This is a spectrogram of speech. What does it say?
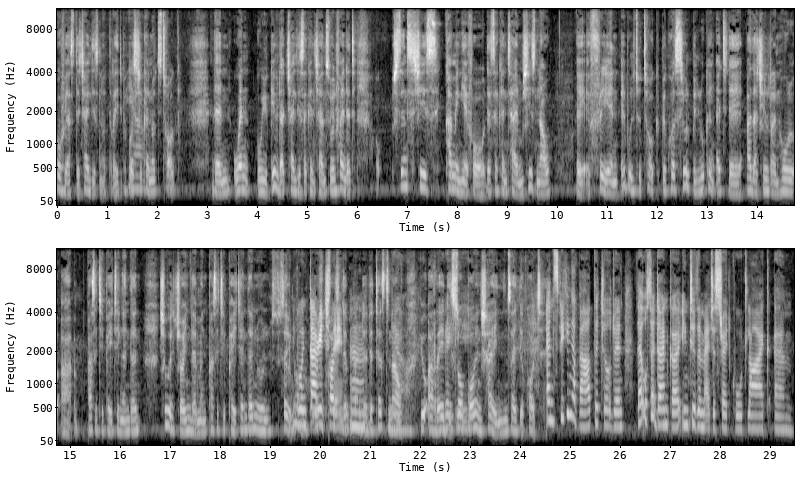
Obvious, the child is not right because she cannot talk. Then, when oh, we give that child a second chance, we'll find that since she's coming here for the second time, she's now uh, free and able to talk because she will be looking at the other children who are participating and then she will join them and participate and then we'll say no, Go encourage passed them. The, the, the test now Yeah. you are ready, so go and shine inside the court And speaking about the children, they also don't go into the magistrate court like um,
